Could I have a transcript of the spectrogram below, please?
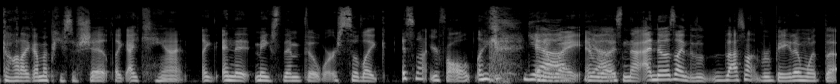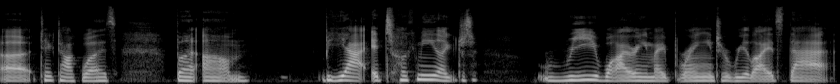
God, like I'm a piece of shit. Like I can't, like, and it makes them feel worse. So like, it's not your fault. Like yeah, in a way, and yeah. realizing that. I know it's like that's not verbatim what the uh, TikTok was, but um, but yeah, it took me like just rewiring my brain to realize that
